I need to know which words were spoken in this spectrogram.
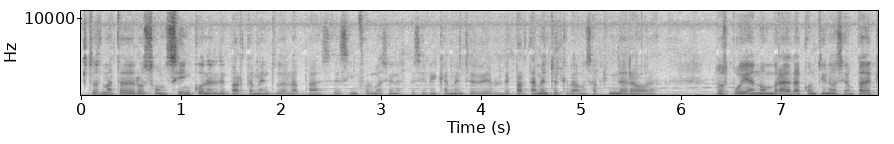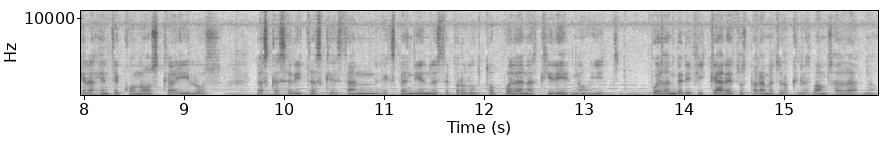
Estos mataderos son cinco en el Departamento de La Paz, es información específicamente del departamento que vamos a brindar ahora. Los voy a nombrar a continuación para que la gente conozca y los, las caseritas que están expendiendo este producto puedan adquirir ¿no? y puedan verificar estos parámetros que les vamos a dar. ¿no?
